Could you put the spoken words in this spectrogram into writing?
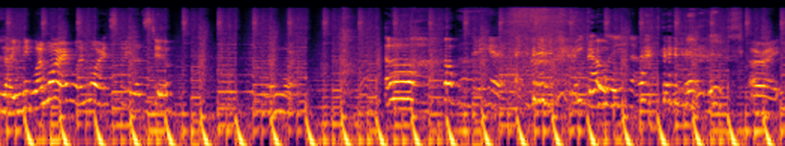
No, you need one more. One more. It's three. That's two. One more. Oh, dang it. All right.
